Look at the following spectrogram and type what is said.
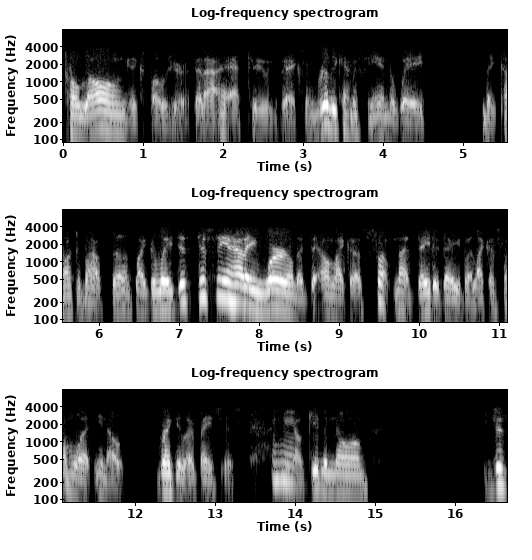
prolonged exposure that I had to execs, and really kind of seeing the way they talked about stuff, like the way just just seeing how they were on a on like a some not day to day, but like a somewhat you know regular basis. Mm-hmm. You know, getting to know them, just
